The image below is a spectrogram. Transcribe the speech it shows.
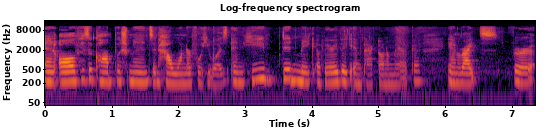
and all of his accomplishments and how wonderful he was. And he did make a very big impact on America and rights for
